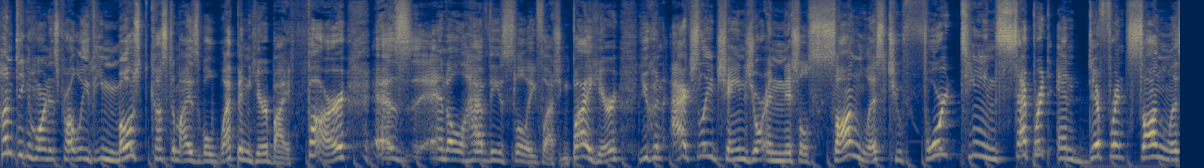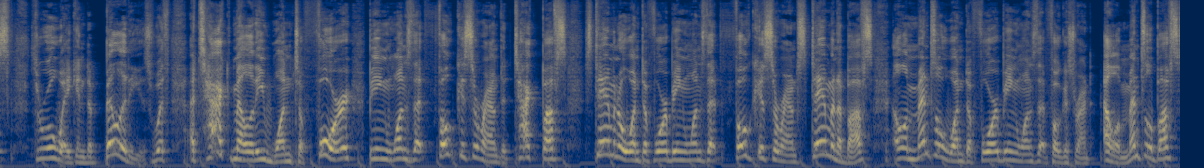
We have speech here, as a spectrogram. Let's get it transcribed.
Hunting Horn is probably the most customizable weapon here by far, as, and I'll have these slowly flashing by here, you can actually change your initial song list to 14 separate and different song lists through awakened abilities, with attack melody 1 to 4 being ones that focus around attack buffs, stamina 1 to 4 being ones that focus around stamina buffs, elemental 1 to 4 being ones that focus around elemental buffs,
